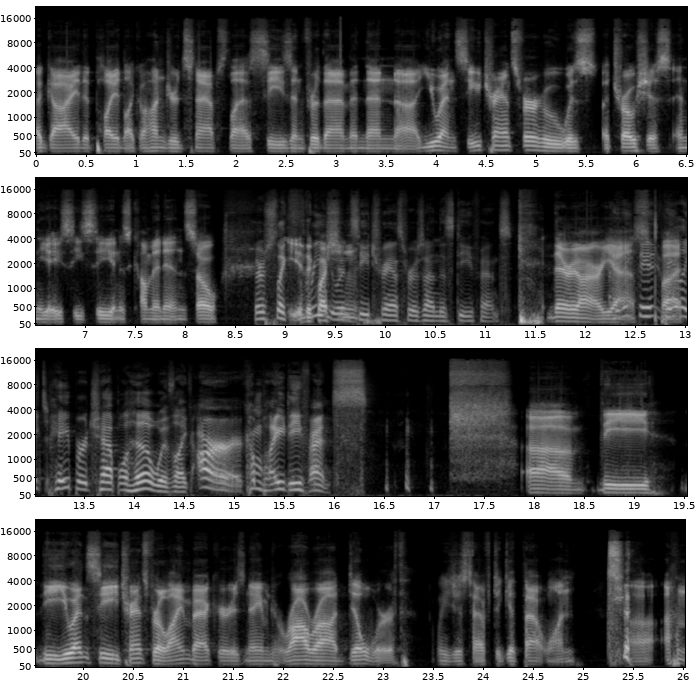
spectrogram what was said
a guy that played like 100 snaps last season for them, and then uh, UNC transfer who was atrocious in the ACC and is coming in. So there's like three the question, UNC transfers on this defense. There are, yes, they, but they like paper Chapel Hill with like, "R, come play defense." um, the the UNC transfer linebacker is named Rara Dilworth. We just have to get that one uh, on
